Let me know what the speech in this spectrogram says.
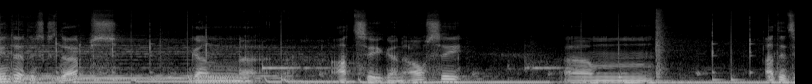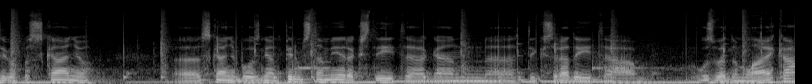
sintētisks darbs, gan acī, gan ausī. Um, attiecībā par skaņu, skaņa būs gan pirms tam ierakstīta, gan tiks radīta uzveduma laikā.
